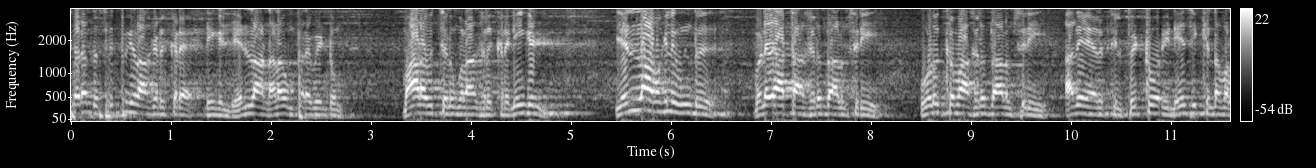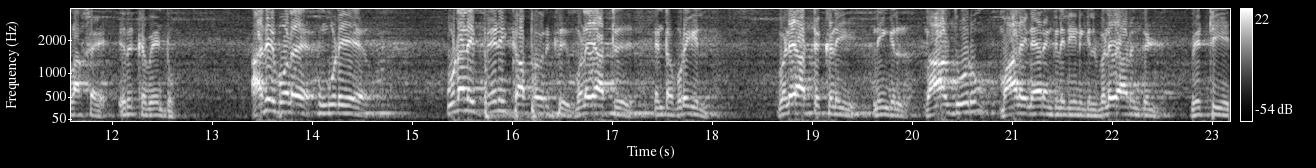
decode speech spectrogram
சிறந்த சிற்பிகளாக இருக்கிற நீங்கள் எல்லா நலவும் பெற வேண்டும். மாணவ செல்வங்களாக இருக்கிற நீங்கள் எல்லா வகையிலும் இன்று விளையாட்டாக இருந்தாலும் சரி ஒழுக்கமாக இருந்தாலும் சரி அதே நேரத்தில் பெற்றோரை நேசிக்கின்றவளாக இருக்க வேண்டும். அதே போல உங்களுடைய உடலை பேணி காப்பதற்கு விளையாட்டு என்ற முறையில் விளையாட்டுக்களை நீங்கள் நாள்தோறும் மாலை நேரங்களில் நீங்கள் விளையாடுங்கள் வெற்றியை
